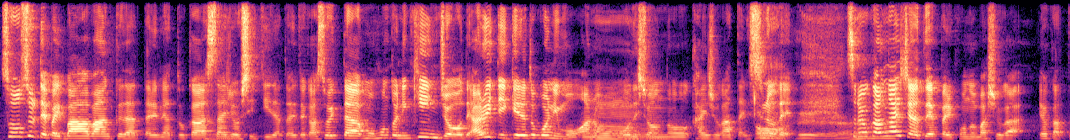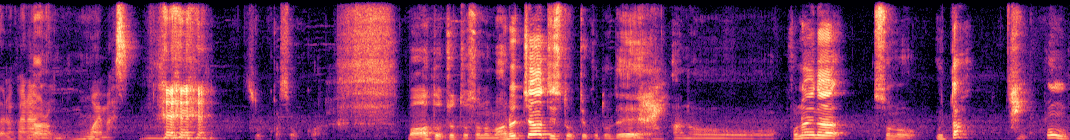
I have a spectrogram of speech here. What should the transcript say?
そうするとやっぱりバーバンクだったりだとか、スタジオシティだったりとかそういったもう本当に近所で歩いて行けるところにもあの、うん。オーディションの会場があったりするのでそれを考えちゃうとやっぱりこの場所が良かったのかなと思います。うん。そっかそっかまああとちょっとそのマルチアーティストっていうことで、はい。あのーこの間その歌？はい、音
